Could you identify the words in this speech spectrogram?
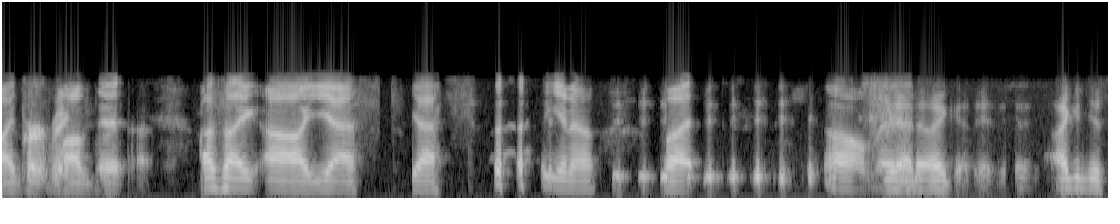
I just Perfect. loved it. I was like, oh yes, yes, you know. But oh Yeah, man, like it- it- I could just,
